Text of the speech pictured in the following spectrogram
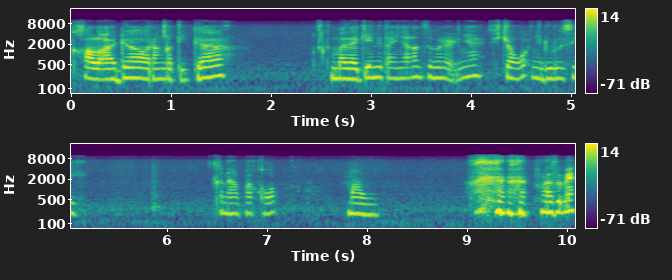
kalau ada orang ketiga kembali lagi yang ditanyakan sebenarnya si cowoknya dulu sih. Kenapa kok mau maksudnya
